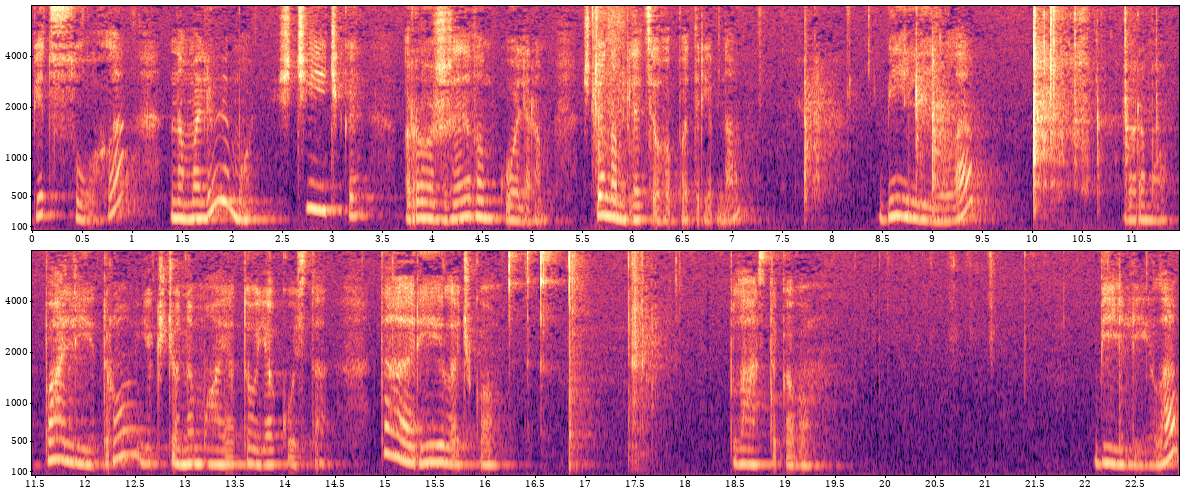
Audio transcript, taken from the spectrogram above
підсохло, намалюємо щічки рожевим кольором. Що нам для цього потрібно? Біліла. Беремо палітру, якщо немає, то якусь та тарілочку пластикову. Біліла.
